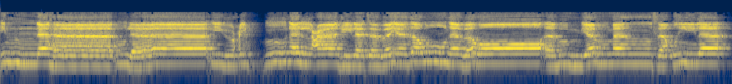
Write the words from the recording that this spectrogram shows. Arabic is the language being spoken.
إن هؤلاء يحبون العاجلة فيذرون براءهم يوما ثقيلا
